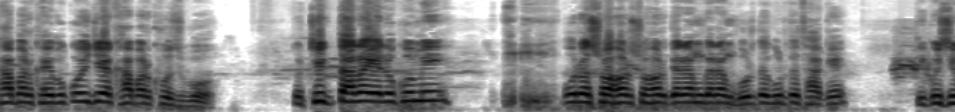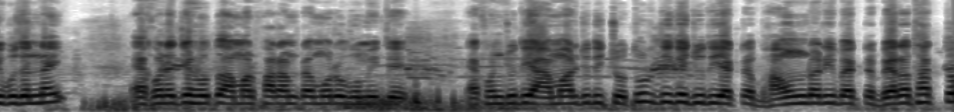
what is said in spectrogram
খাবার খাইব, কই যে খাবার খুঁজবো? তো ঠিক তারা এরকমই পুরো শহর শহর, গ্রাম গ্রাম ঘুরতে ঘুরতে থাকে। কি কইছি বুঝেন নাই? এখন যেহেতু আমার ফার্মটা মরুভূমিতে, এখন যদি আমার যদি চতুর্দিকে যদি একটা বাউন্ডারি বা একটা বেড়া থাকতো,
